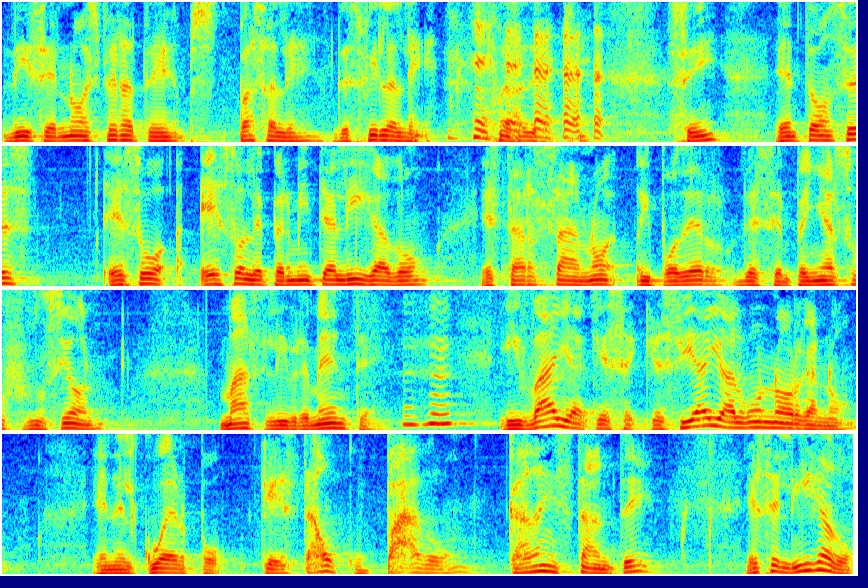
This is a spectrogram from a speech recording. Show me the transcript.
dice, no, espérate, pues, pásale, desfílale. ¿Sí? Entonces, eso, eso le permite al hígado estar sano y poder desempeñar su función más libremente. Y vaya que, que si hay algún órgano en el cuerpo que está ocupado cada instante, es el hígado.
